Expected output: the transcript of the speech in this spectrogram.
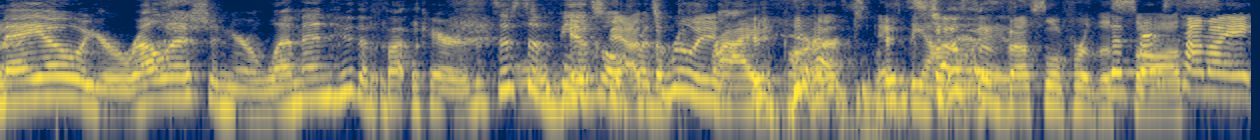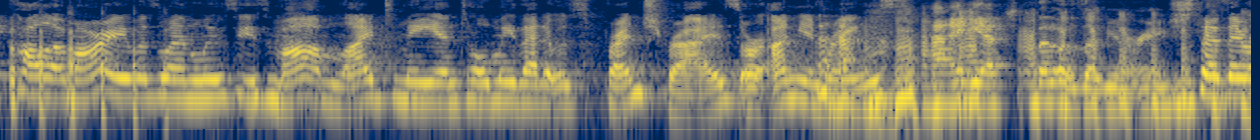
mayo or your relish and your lemon, who the fuck cares? It's just a vehicle yeah, for it's the really- fried part. yeah, let's it's just honest. a vessel for the, sauce. The first time I ate calamari was when Lucy's mom lied to me and told me that it was French fries or onion rings. yeah, she said it was onion rings. She said they were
